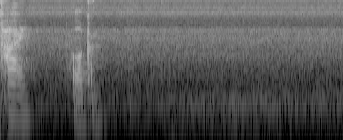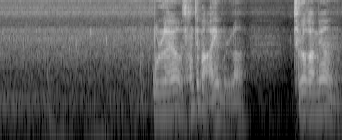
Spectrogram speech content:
Hi, welcome. 상대방 아예 몰라. 들어가면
